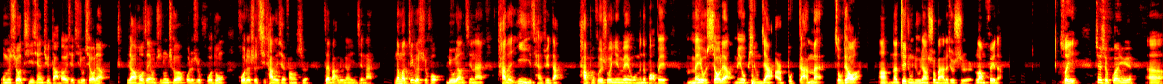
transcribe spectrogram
我们需要提前去打造一些基础销量，然后再用直通车或者是活动或者是其他的一些方式，再把流量引进来。那么这个时候流量进来，它的意义才最大。它不会说因为我们的宝贝没有销量、没有评价而不敢买走掉了啊。那这种流量说白了就是浪费的。所以这是关于呃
